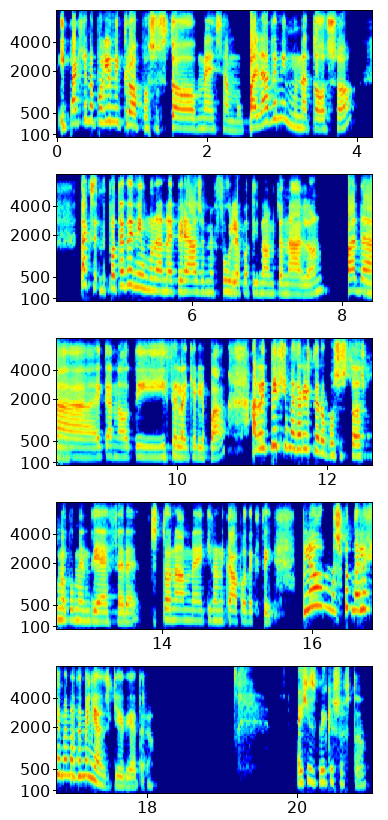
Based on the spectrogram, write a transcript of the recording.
Υπάρχει ένα πολύ μικρό ποσοστό μέσα μου. Παλιά δεν ήμουνα τόσο. Εντάξει, ποτέ δεν ήμουνα να επηρεάζομαι φούλα από τη γνώμη των άλλων. Πάντα έκανα ό,τι ήθελα κλπ. Αλλά υπήρχε μεγαλύτερο ποσοστό, ας πούμε, που με ενδιέφερε στο να είμαι κοινωνικά αποδεκτή. Πλέον, να σου πω την αλήθεια, εμένα δεν με νοιάζει και ιδιαίτερα. Έχεις δίκιο σε αυτό.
